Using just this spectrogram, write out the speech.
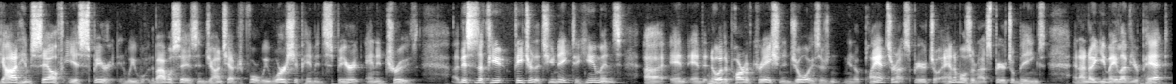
God Himself is spirit, and we the Bible says in John chapter four we worship Him in spirit and in truth. Uh, this is a feature that's unique to humans uh, and and that no other part of creation enjoys. There's you know plants are not spiritual, animals are not spiritual beings, and I know you may love your pet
